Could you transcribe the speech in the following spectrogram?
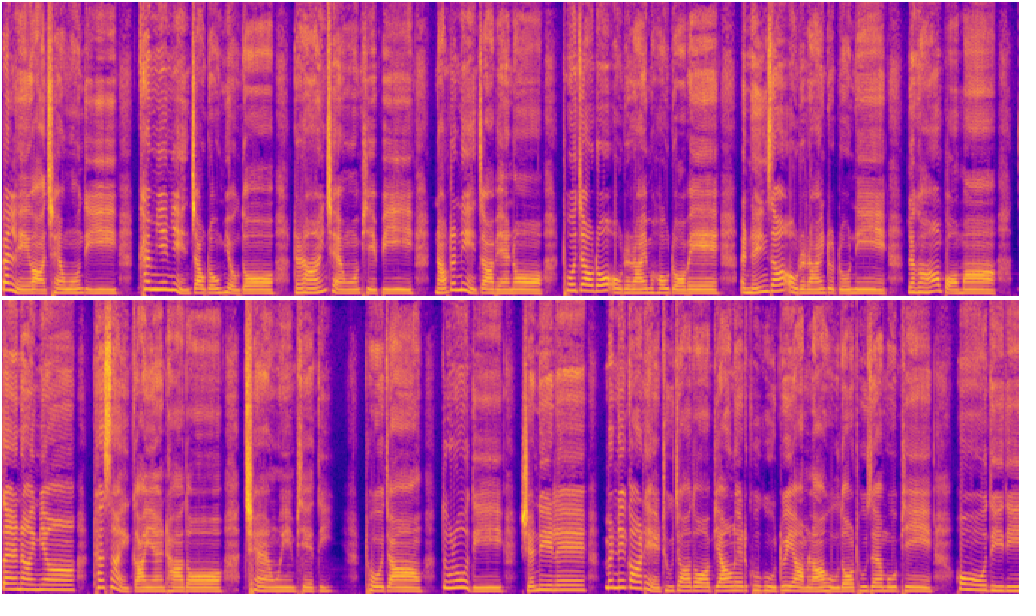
ပက်လေကခြံဝန်းသည်ခမ်းမြင့်မြင့်ကြောက်တုံးမြုပ်သောဒတိုင်းခြံဝန်းဖြစ်ပြီးနောက်တစ်နေ့ကြာပြန်တော့ထိုကြောက်တုံးအုပ်ဒတိုင်းမဟုတ်တော့ပဲအနှိမ်စားအုပ်ဒတိုင်းတူတူနှင့်၎င်းအပေါ်မှာတန်တိုင်းများထက်ဆိုင်ကာယံထားသောခြံဝန်းဖြစ်သည် ထို့ကြောင့်သူတို့သည်ယနေ့လဲမနစ်ကတည်းထူးခြားသောအပြောင်းလဲတစ်ခုခုတွေ့ရမလားဟုသောထူးဆန်းမှုဖြင့်ဟိုဟိုဒီဒီ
